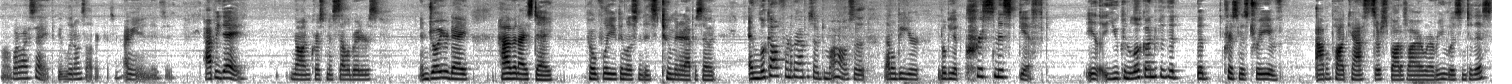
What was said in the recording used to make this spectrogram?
Well, what do I say to people who don't celebrate Christmas? I mean, Happy Day, non Christmas celebrators. Enjoy your day. Have a nice day. Hopefully, you can listen to this two minute episode, and look out for another episode tomorrow. So that'll be your it'll be a Christmas gift. It, you can look under the the Christmas tree of Apple Podcasts or Spotify or wherever you listen to this,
